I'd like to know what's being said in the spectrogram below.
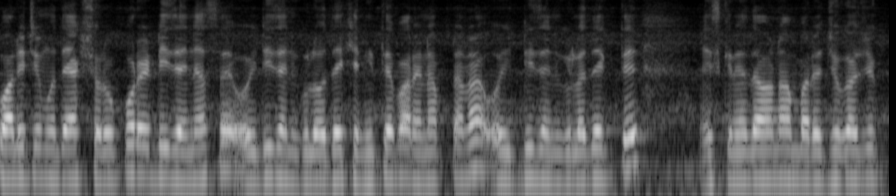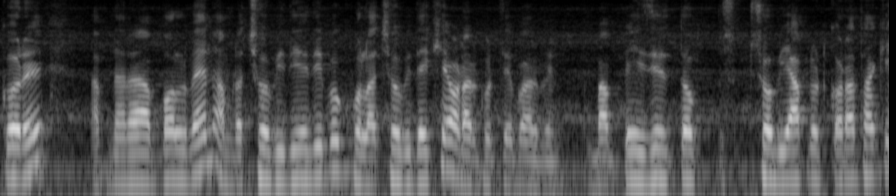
কোয়ালিটির মধ্যে একশোর উপরে ডিজাইন আছে। ওই ডিজাইনগুলো দেখে নিতে পারেন আপনারা। ওই ডিজাইনগুলো দেখতে স্ক্রিনে দেওয়া নাম্বারে যোগাযোগ করে আপনারা বলবেন, আমরা ছবি দিয়ে দিব, খোলা ছবি দেখে অর্ডার করতে পারবেন। বা পেজে তো ছবি আপলোড করা থাকে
